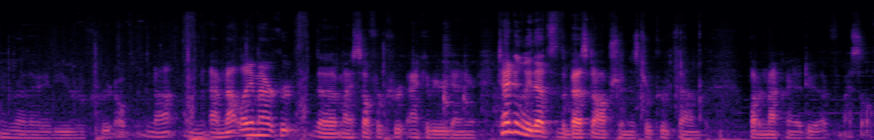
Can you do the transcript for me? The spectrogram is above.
I'd rather have you recruit. Oh, not. I'm, not letting my recruit the myself recruit Akaviri down here. Technically, that's the best option is to recruit them, but I'm not going to do that for myself.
